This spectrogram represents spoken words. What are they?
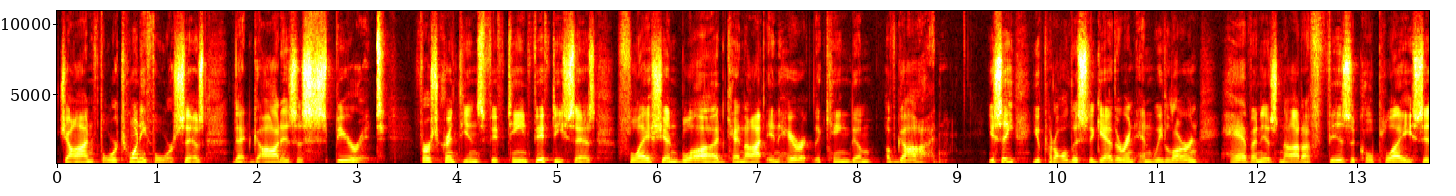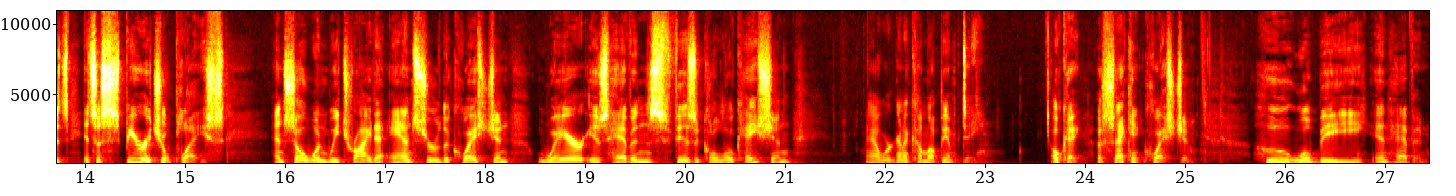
John 4:24 says that God is a spirit. 1 Corinthians 15:50 says flesh and blood cannot inherit the kingdom of God. You see, you put all this together and, and we learn heaven is not a physical place, it's, it's a spiritual place. And so when we try to answer the question, where is heaven's physical location, well, we're going to come up empty. Okay, a second question Who will be in heaven?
